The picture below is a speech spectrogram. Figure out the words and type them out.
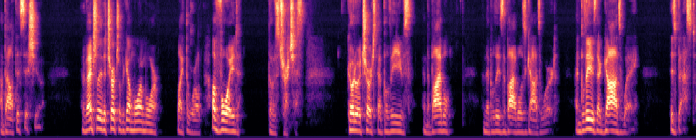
about this issue. Eventually, the church will become more and more like the world. Avoid those churches. Go to a church that believes in the Bible and that believes the Bible is God's word and believes that God's way is best.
